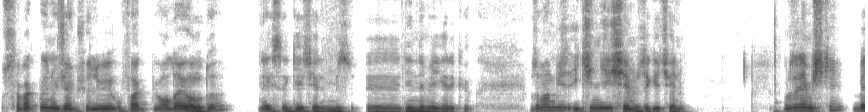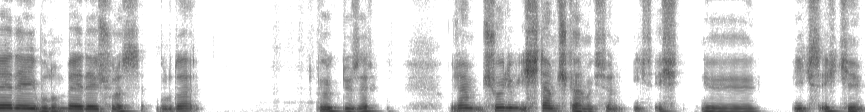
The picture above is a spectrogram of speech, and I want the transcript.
Kusura bakmayın hocam şöyle bir ufak bir olay oldu. Neyse geçelim biz e, dinlemeye gerek yok. O zaman biz ikinci işlemimize geçelim. Burada demiş ki BD'yi bulun. BD şurası. Burada görüktüğü üzere. Hocam şöyle bir işlem çıkarmak istiyorum. X eşit e, X2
